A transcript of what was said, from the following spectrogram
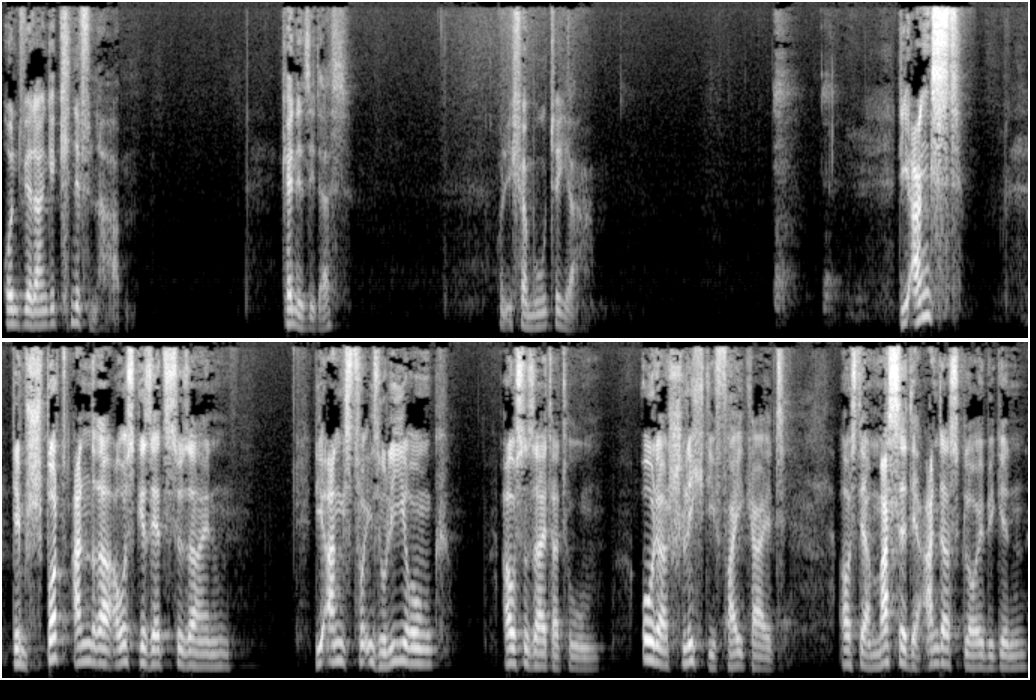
Und wir dann gekniffen haben. Kennen Sie das? Und ich vermute ja. Die Angst, dem Spott anderer ausgesetzt zu sein, die Angst vor Isolierung, Außenseitertum oder schlicht die Feigheit, aus der Masse der Andersgläubigen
